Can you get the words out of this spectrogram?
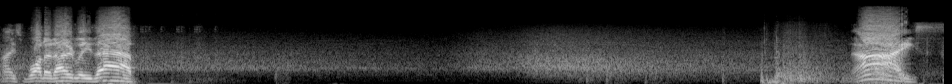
nice one and only there. Nice!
